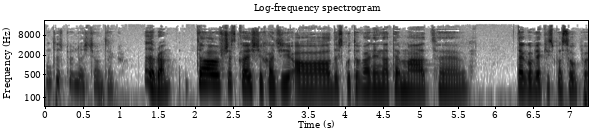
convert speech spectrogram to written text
No to z pewnością tak. No dobra, to wszystko jeśli chodzi o dyskutowanie na temat e, tego, w jaki sposób e,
